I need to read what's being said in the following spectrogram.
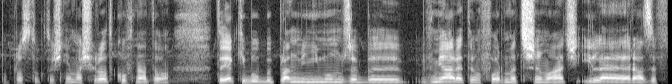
po prostu ktoś nie ma środków na to. To jaki byłby plan minimum, żeby w miarę tę formę trzymać? Ile razy w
